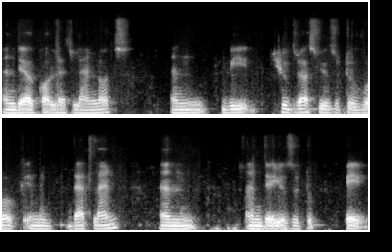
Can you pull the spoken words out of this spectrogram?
and they are called as landlords. And we Shudras used to work in that land and and they used to pay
